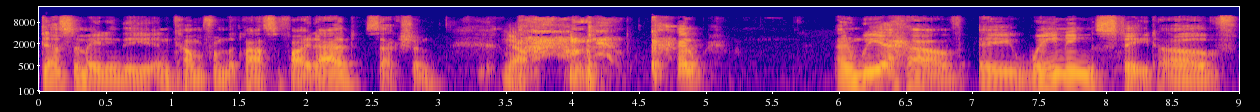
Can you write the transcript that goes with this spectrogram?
decimating the income from the classified ad section, Yeah. and and we have a waning state of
